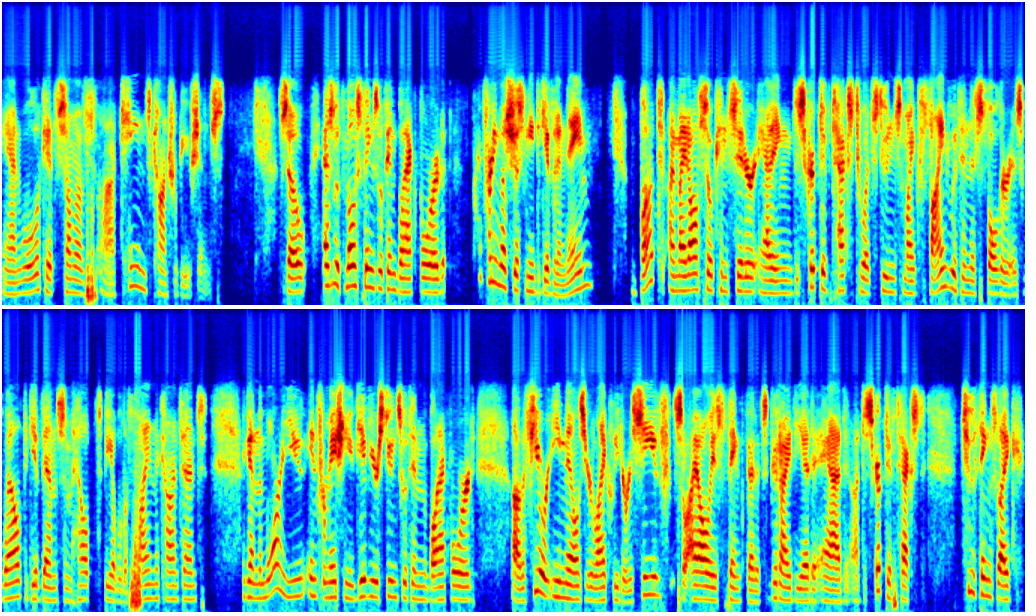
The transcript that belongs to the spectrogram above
and we'll look at some of uh, Keynes' contributions. So as with most things within Blackboard, I pretty much just need to give it a name, but I might also consider adding descriptive text to what students might find within this folder as well to give them some help to be able to find the content. Again, the more you, information you give your students within the Blackboard, uh, the fewer emails you're likely to receive. So I always think that it's a good idea to add a descriptive text to things like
